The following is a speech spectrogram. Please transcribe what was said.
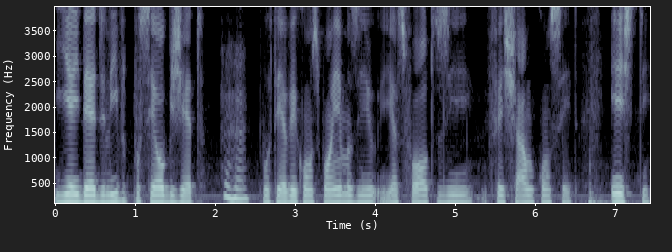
E a ideia de livro por ser objeto, Uhum. por ter a ver com os poemas e, e as fotos e fechar um conceito. Este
